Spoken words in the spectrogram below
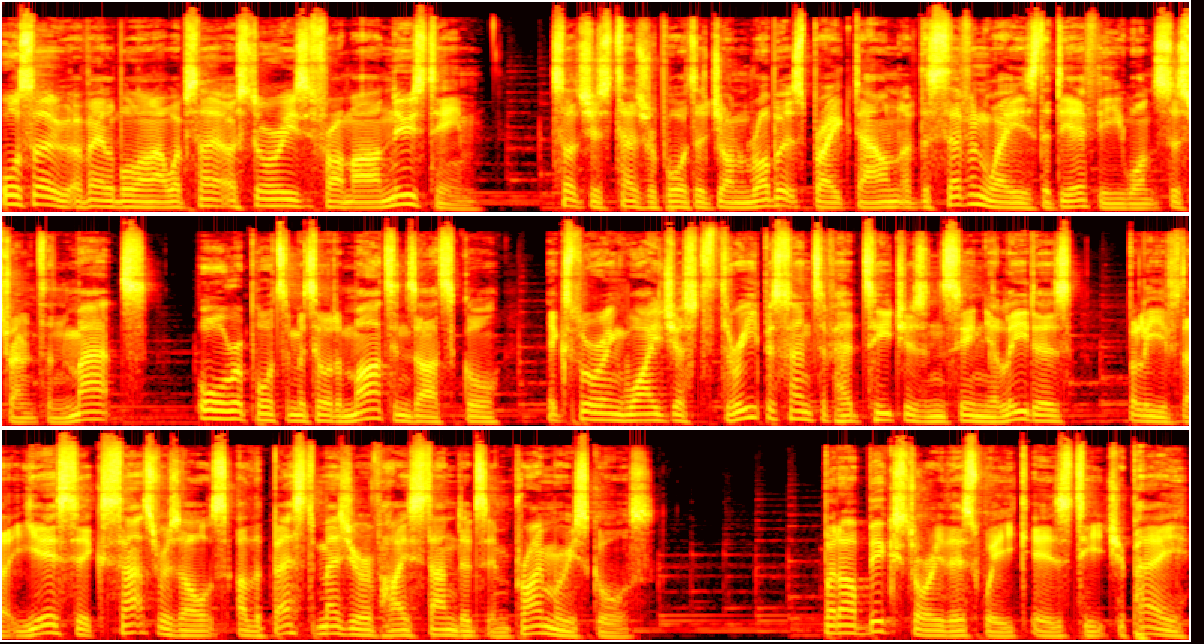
Also available on our website are stories from our news team, such as TES reporter John Roberts' breakdown of the seven ways the DFE wants to strengthen MATs, or reporter Matilda Martin's article exploring why just 3% of head teachers and senior leaders believe that Year 6 SATs results are the best measure of high standards in primary schools. But our big story this week is teacher pay,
